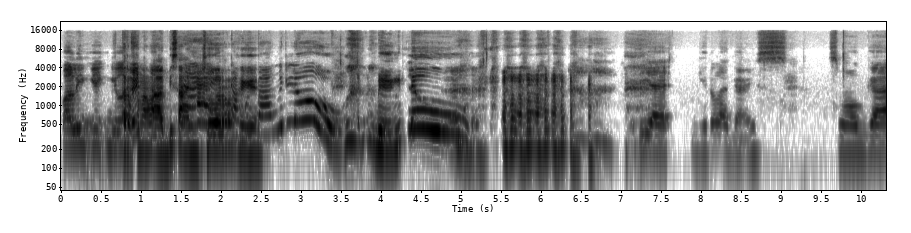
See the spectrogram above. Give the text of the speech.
paling ya, gila. Eh, terkenal abis hancur takut ya. banget loh. Banget lo jadi ya gitulah guys. Semoga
